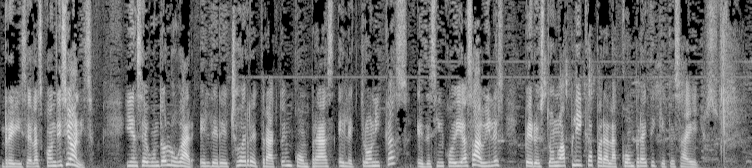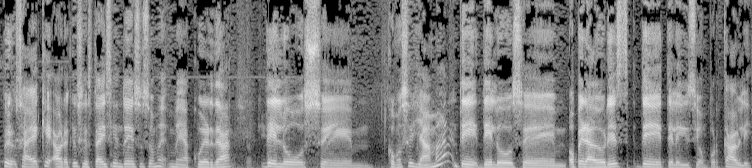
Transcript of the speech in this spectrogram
revise las condiciones. Y en segundo lugar, el derecho de retracto en compras electrónicas es de cinco días hábiles, pero esto no aplica para la compra de etiquetes a ellos. Pero sabe que ahora que usted está diciendo eso, eso me, me acuerda de los, eh, ¿cómo se llama? De, de los eh, operadores de televisión por cable,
